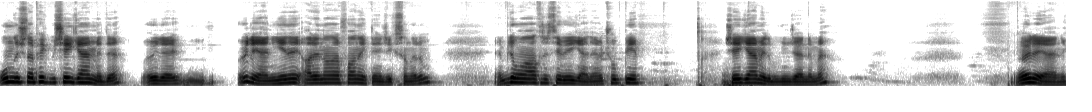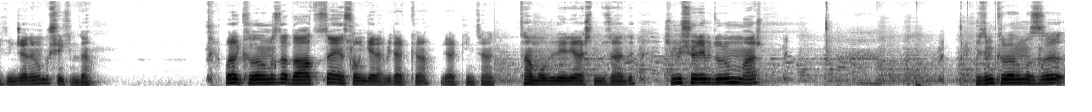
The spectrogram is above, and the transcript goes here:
Onun dışında pek bir şey gelmedi. Öyle öyle yani yeni arenalar falan eklenecek sanırım. Yani bir de 16. seviyeye geldi. Yani çok bir şey gelmedi bu güncelleme. Öyle yani güncelleme bu şekilde. Bu arada klanımızda dağıtsa en son gelen bir dakika. Bir dakika internet. Tamam o bir veriyi açtım düzeldi. Şimdi şöyle bir durum var. Bizim klanımızı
